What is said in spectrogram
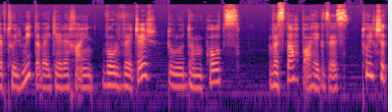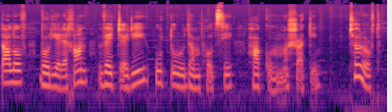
եւ թույլ մի տվեք երեխային, որ վեճեր տուրու դմփոց վստահ պահեք ձեզ, թույլ չտալով, որ երեխան վեճերի ու տուրու դմփոցի հակում մշակի։ 4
